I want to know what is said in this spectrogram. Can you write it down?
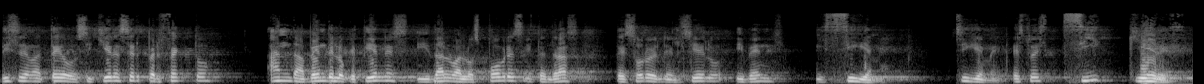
Dice Mateo, si quieres ser perfecto, anda, vende lo que tienes y dalo a los pobres y tendrás tesoro en el cielo y ven y sígueme sígueme. Esto es si quieres.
